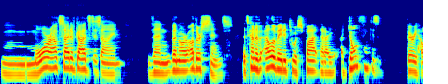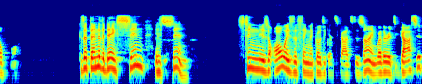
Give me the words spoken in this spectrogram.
more outside of God's design than, than our other sins. It's kind of elevated to a spot that I, I don't think is very helpful. Because at the end of the day, sin is sin. Sin is always the thing that goes against God's design, whether it's gossip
